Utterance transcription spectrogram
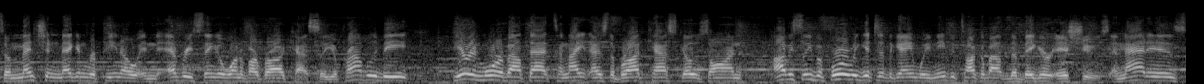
to mention Megan Rapinoe in every single one of our broadcasts. So you'll probably be hearing more about that tonight as the broadcast goes on. Obviously, before we get to the game, we need to talk about the bigger issues, and that is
